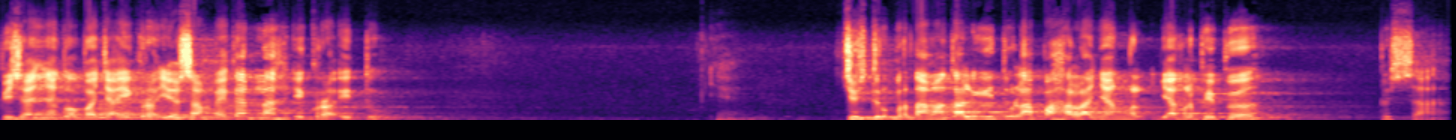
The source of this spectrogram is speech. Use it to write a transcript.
Bisanya kok baca ikro ya sampaikanlah ikro itu. Ya. justru pertama kali itulah pahalanya yang lebih besar.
